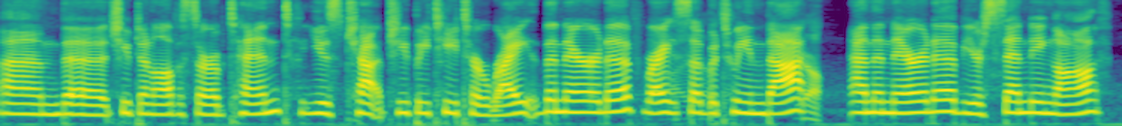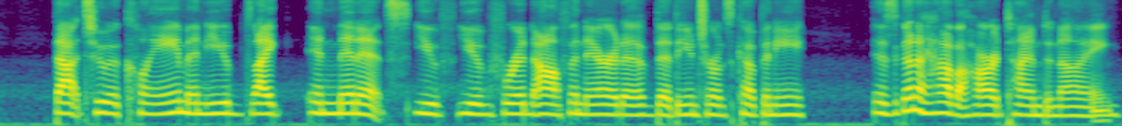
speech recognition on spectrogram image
um, the chief dental officer of Tend use Chat GPT to write the narrative, right? so yes. between that Yeah. and the narrative, you're sending off that to a claim, and you like in minutes you've you've written off a narrative that the insurance company is going to have a hard time denying.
